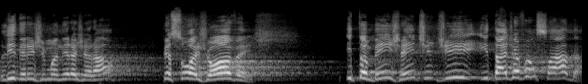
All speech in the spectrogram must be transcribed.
líderes de maneira geral, pessoas jovens e também gente de idade avançada.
